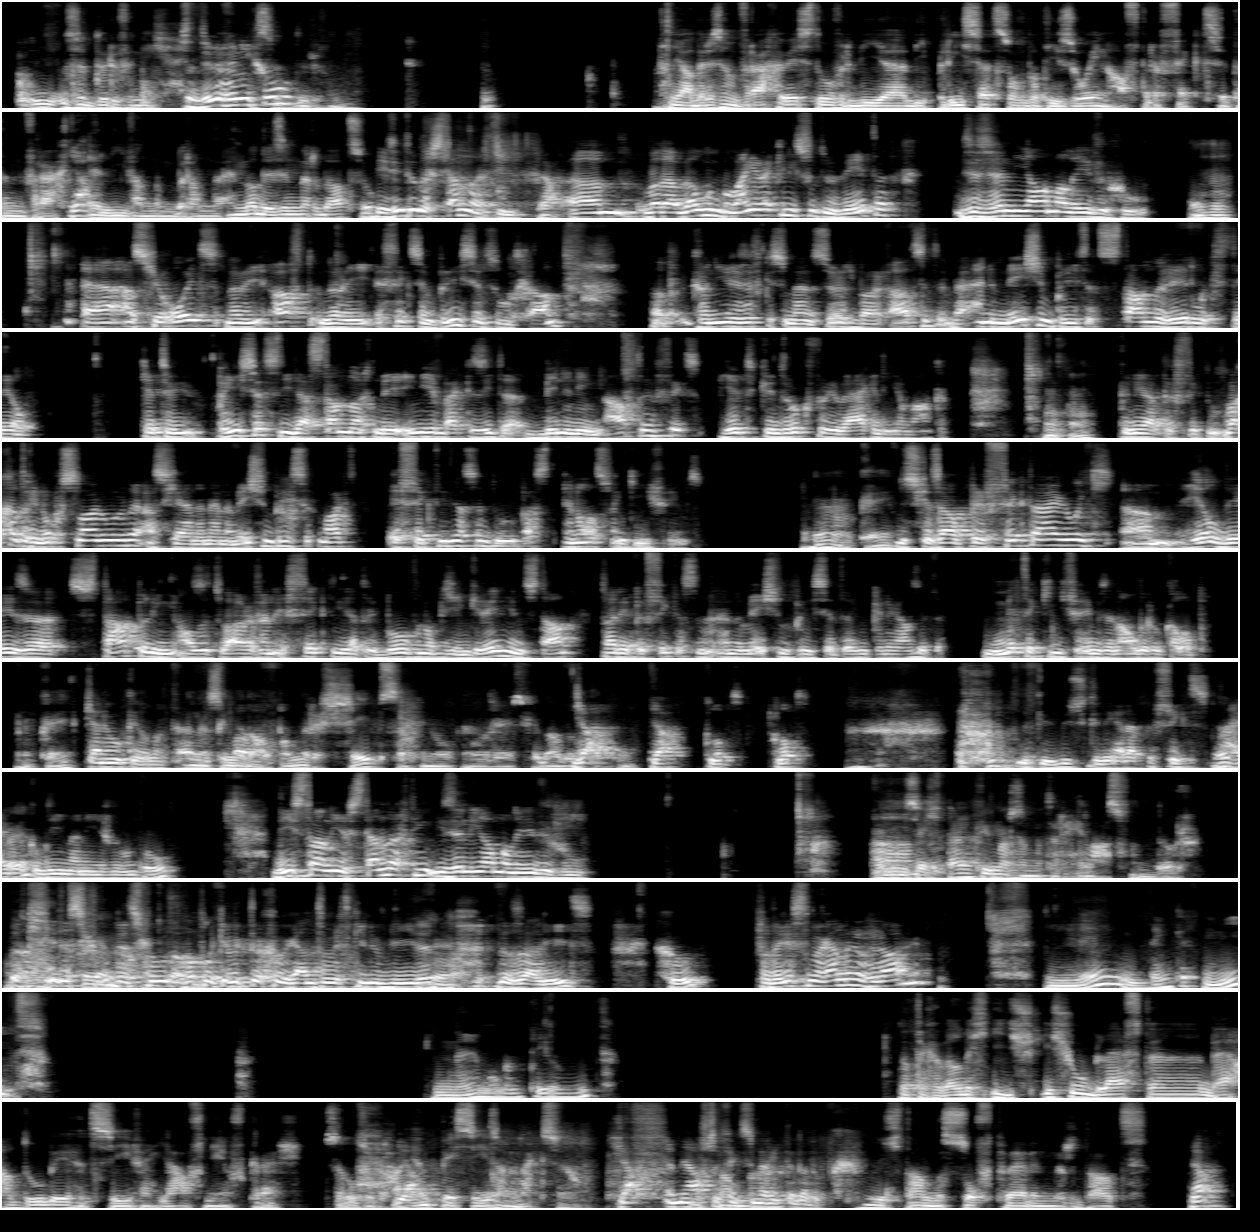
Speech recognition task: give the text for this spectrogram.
eh, Ze durven niet. ze durven niet Ze goed? durven niet. Ja, er is een vraag geweest over die, eh, die presets, of dat die zo in After Effects zitten, vraagt Ja. Ellie van den Branden. En dat is inderdaad zo. Die zitten er standaard in. Ja. Ehm, wat dat wel een belangrijke is om te weten, ze zijn niet allemaal even goed. Mhm. Eh, als je ooit naar die, after, naar die effects en presets wilt gaan, dan- ik ga hier eens even mijn searchbar uitzetten. Bij animation presets staan er redelijk veel. Je hebt je presets die daar standaard mee ingebakken zitten binnenin After Effects. Je, kunt er ook voor je eigen dingen maken. Kun je dat perfect doen. Wat gaat erin opgeslagen worden als je een animation preset maakt? Effecten die dat zijn toegepast en alles van keyframes. Ja. Dus je zou perfect eigenlijk ehm, heel deze stapeling, als het ware, van effecten die dat er bovenop die ingredients staan, zou je perfect als een animation preset erin kunnen gaan zetten. Met de keyframes en al er ook al op. Oké. Kan je ook heel wat En tijd dan kun je dat op andere shapes zetten ook. En je dat. Ja, ja, klopt, klopt. De kubus kun je dat perfect eigenlijk op die manier doen. Cool. Die staan hier standaard in, die zijn niet allemaal even goed. En die Ah. zegt dank u, maar ze moet er helaas vandoor. Oké, dat is goed, dat is goed. Hopelijk heb ik toch nog antwoord kunnen bieden. Ja. Dat is al iets. Goed. Voor de rest nog andere vragen? Nee, ik denk het niet. Nee, momenteel niet. Dat een geweldig is- issue blijft eh, bij Adobe, het 7, ja of nee of crash. Zelfs op high-end PC's en Macs. Ja. Ja, en in After Effects merkte dat ook. Ligt aan de software inderdaad. Ja,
